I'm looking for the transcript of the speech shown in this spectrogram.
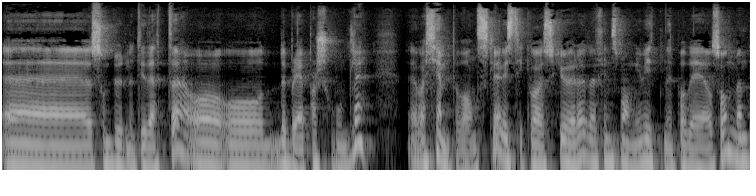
eh, som bundet i dette, og, og, det ble personlig. Det var kjempevanskelig. Jeg visste ikke hva jeg skulle gjøre. Det fins mange vitner på det, og sånn, men,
